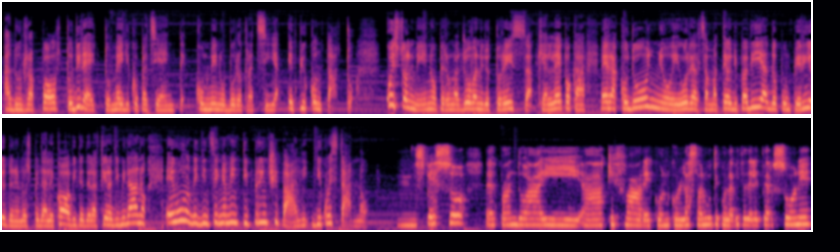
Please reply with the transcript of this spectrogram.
ad un rapporto diretto medico-paziente, con meno burocrazia e più contatto. Questo almeno per una giovane dottoressa che all'epoca era a Codogno e ora al San Matteo di Pavia dopo un periodo nell'ospedale Covid della Fiera di Milano è uno degli insegnamenti principali di quest'anno. Mm, spesso eh, quando hai a che fare con, con, la salute, con la vita delle persone,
